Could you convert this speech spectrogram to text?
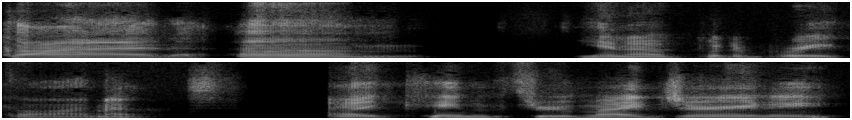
God, um, you know, put a break on it. I came through my journey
